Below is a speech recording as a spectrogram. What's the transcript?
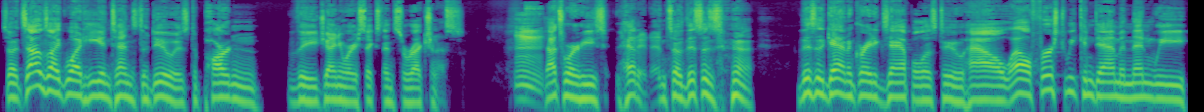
So it sounds like what he intends to do is to pardon the January 6th insurrectionists. Mm. That's where he's headed. And so this is this is again a great example as to how well first we condemn and then we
